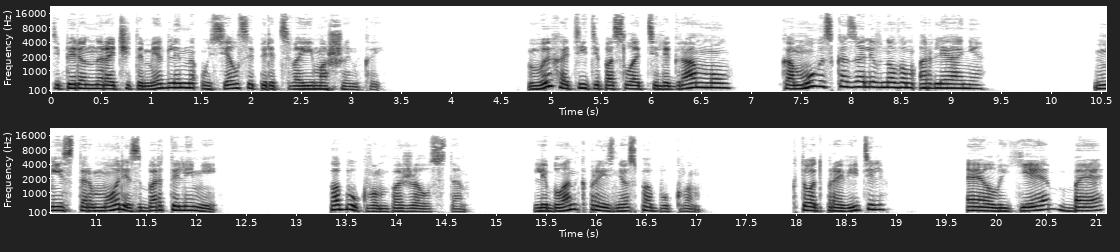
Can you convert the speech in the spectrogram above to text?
Теперь он нарочито медленно уселся перед своей машинкой. «Вы хотите послать телеграмму? Кому вы сказали в Новом Орлеане?» «Мистер Моррис Бартолеми». «По буквам, пожалуйста». Лебланк произнес по буквам. «Кто отправитель?» «Л-Е-Б-Л-А-Н-К».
